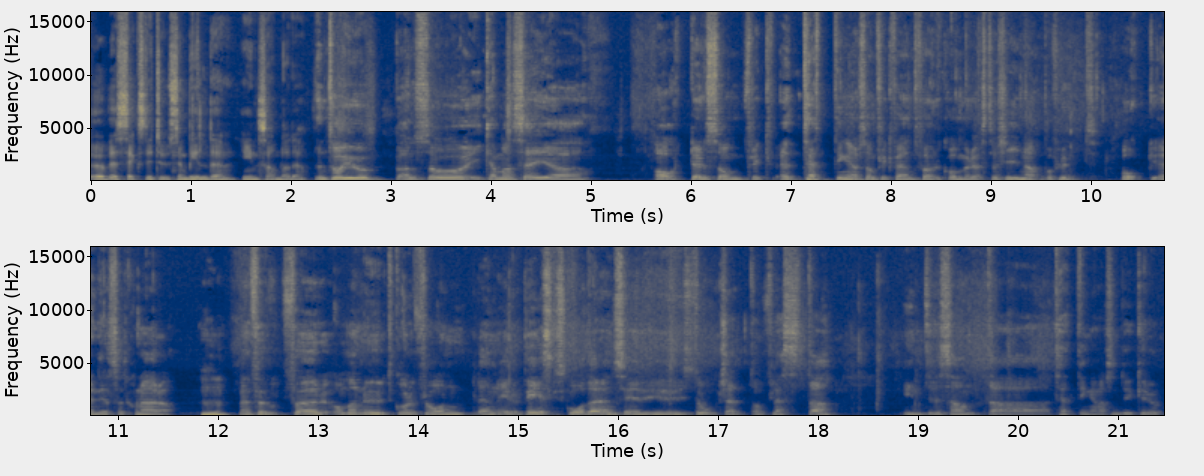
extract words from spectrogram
över 60 000 bilder insamlade. Den tar ju upp alltså, kan man säga, arter som tättingar som frekvent förekommer i östra Kina på flytt. Och en del stationära. Mm. Men för, för, om man nu utgår ifrån den europeiska skådaren så är det ju i stort sett de flesta intressanta tättingarna som dyker upp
